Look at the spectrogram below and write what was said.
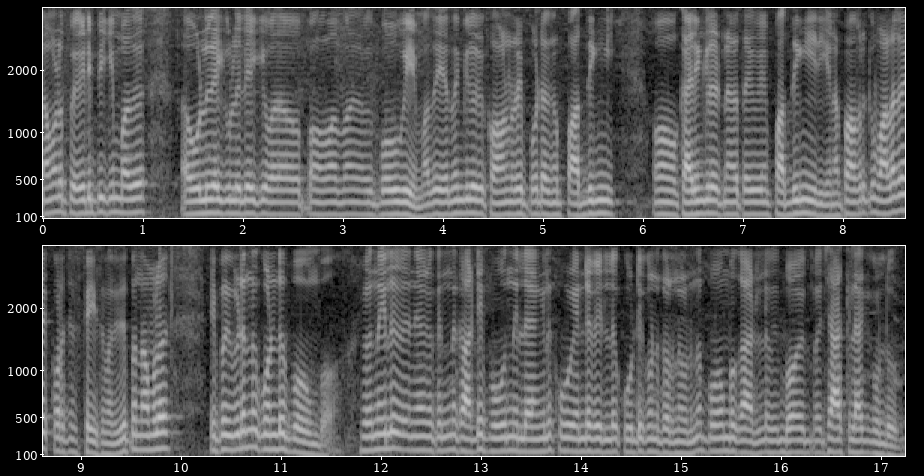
നമ്മൾ പേടിപ്പിക്കുമ്പോൾ അത് ഉള്ളിലേക്ക് ഉള്ളിലേക്ക് പോവുകയും അത് ഏതെങ്കിലും ഒരു കോർണറിൽ പോയിട്ട് അങ്ങ് പതുങ്ങി കരിങ്കലിട്ടിനകത്ത് പതുങ്ങിയിരിക്കണം. അപ്പോൾ അവർക്ക് വളരെ കുറച്ച് സ്പേസ് മതി. ഇതിപ്പോൾ നമ്മൾ ഇപ്പോൾ ഇവിടെ നിന്ന് കൊണ്ടുപോകുമ്പോൾ ഒന്നെങ്കിലും ഞാൻ ഇന്ന് കാട്ടി പോകുന്നില്ലെങ്കിൽ എന്റെ വീട്ടിൽ കൂട്ടിക്കൊണ്ട് തുറന്നു വിടുന്നു പോകുമ്പോൾ കാട്ടിൽ ചാക്കിലാക്കി കൊണ്ടുപോകും.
